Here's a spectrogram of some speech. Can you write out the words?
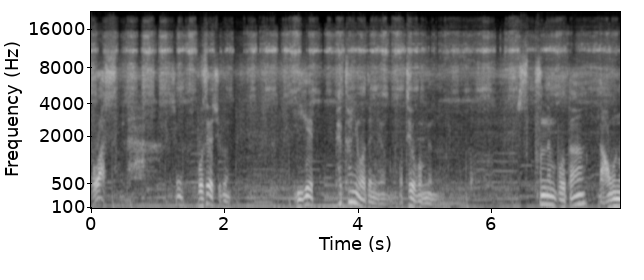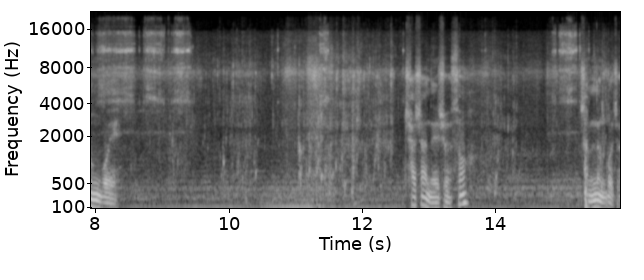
또 왔습니다. 지금 보세요, 지금. 이게 패턴이거든요. 어떻게 보면 스푸는보다 나오는 거에 찾아내셔서 잡는 거죠.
